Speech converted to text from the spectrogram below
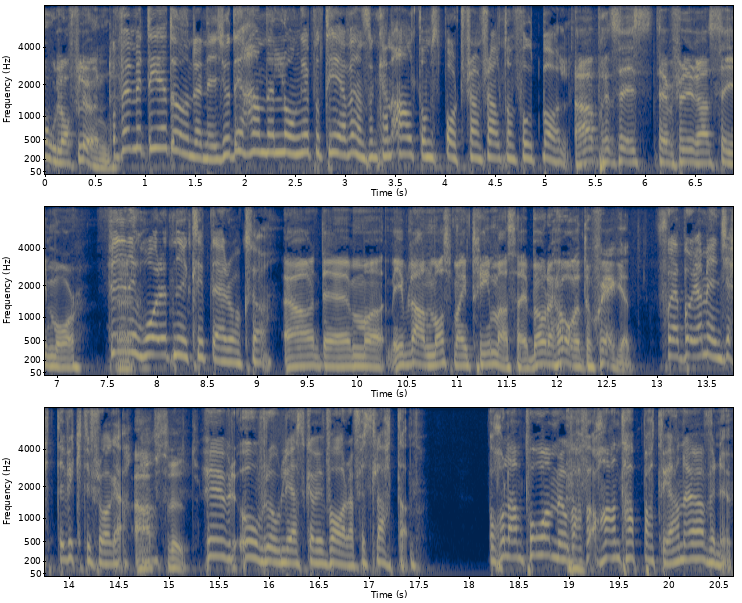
Olof Lund. Och vem är det då undrar ni? Jo, det är han den långa på tvn som kan allt om sport, framförallt om fotboll. Ja, precis. TV4 Simor. Fin i håret, nyklippt är du också. Ja, det må, ibland måste man ju trimma sig, både håret och skägget. Får jag börja med en jätteviktig fråga? Absolut. Hur oroliga ska vi vara för Zlatan? Vad håller han på med och varför har han tappat det? Han är över nu.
